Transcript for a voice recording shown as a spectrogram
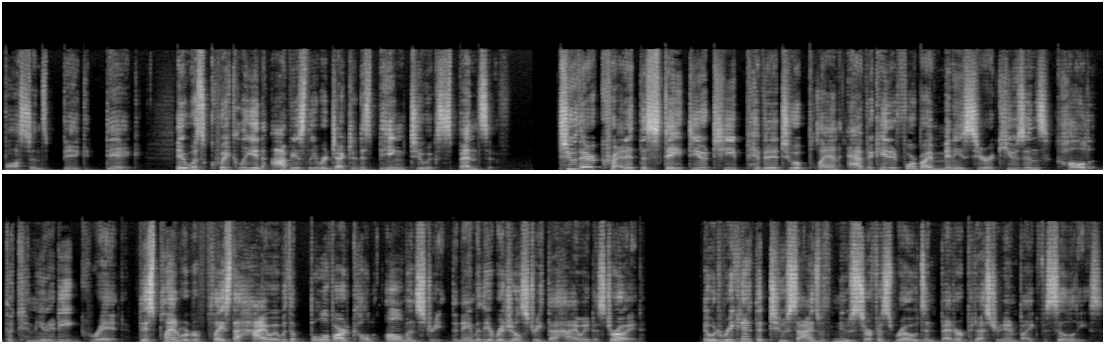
Boston's Big Dig. It was quickly and obviously rejected as being too expensive. To their credit, the state DOT pivoted to a plan advocated for by many Syracusans called the Community Grid. This plan would replace the highway with a boulevard called Almond Street, the name of the original street the highway destroyed. It would reconnect the two sides with new surface roads and better pedestrian and bike facilities.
